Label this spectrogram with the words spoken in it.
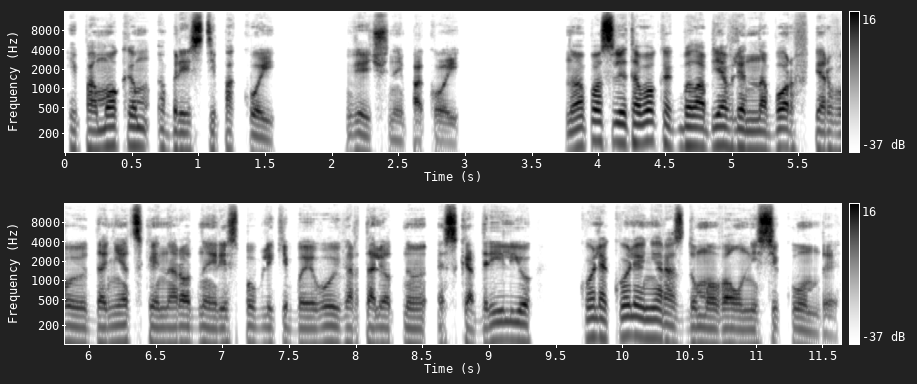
и помог им обрести покой, вечный покой. Ну а после того, как был объявлен набор в первую Донецкой Народной Республике боевую вертолетную эскадрилью, Коля-Коля не раздумывал ни секунды.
